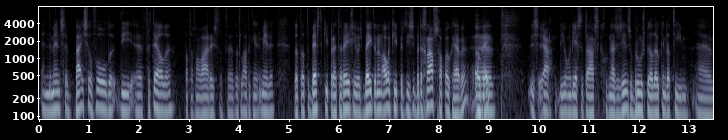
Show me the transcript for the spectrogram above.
En de mensen bij Silvolde die eh, vertelden, wat er van waar is, dat, eh, dat laat ik in het midden, dat dat de beste keeper uit de regio is. Beter dan alle keepers die ze bij de Graafschap ook hebben. Oké. Eh, dus ja, die jongen die heeft het daar hartstikke goed naar zijn zin. Zijn broer speelde ook in dat team. Ehm,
